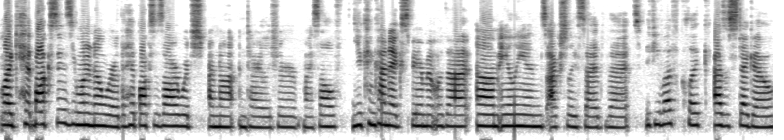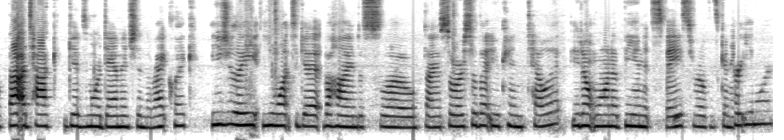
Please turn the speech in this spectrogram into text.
Like hitboxes, you want to know where the hitboxes are, which I'm not entirely sure myself. You can kind of experiment with that. Um, aliens actually said that if you left click as a stego, that attack gives more damage than the right click. Usually you want to get behind a slow dinosaur so that you can tell it. You don't want to be in its face or else it's going to hurt you more.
